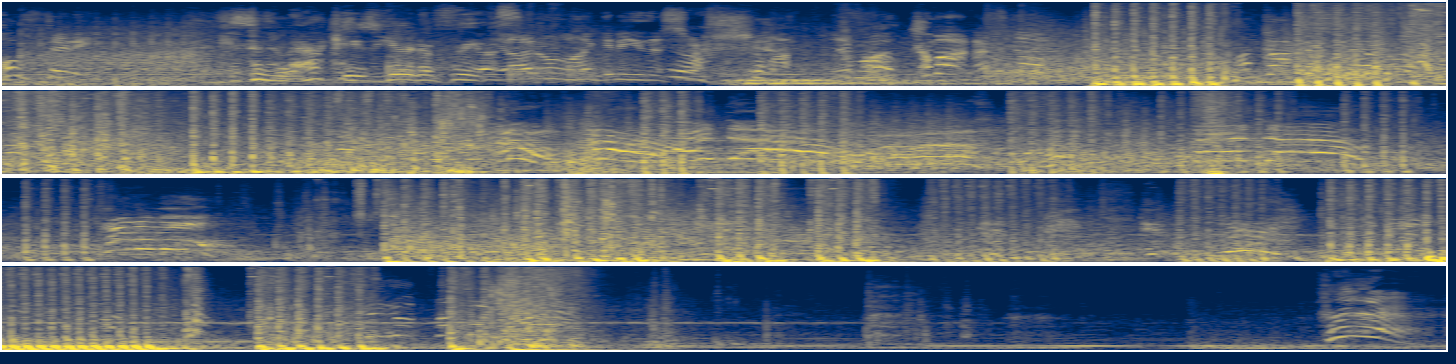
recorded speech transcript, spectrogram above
Hold steady. He's in America. He's here to free us. I don't like it either, sir. Come on. Come on, come on, let's go. Stand down! Stand down! Cover me! Clear!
